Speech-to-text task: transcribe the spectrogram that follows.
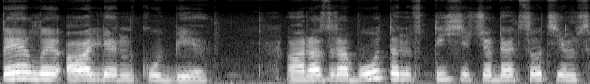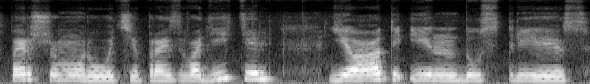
Теле Аллен Кубе. А, Разработан в 1971 році. Производитель ЄАД Industries.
